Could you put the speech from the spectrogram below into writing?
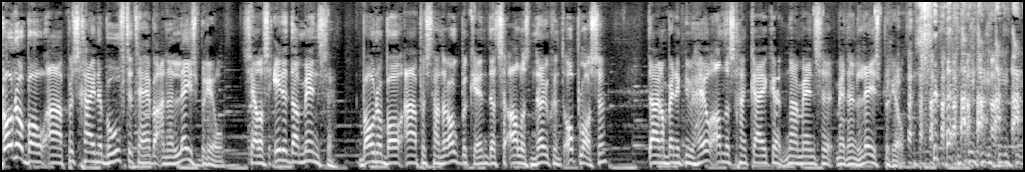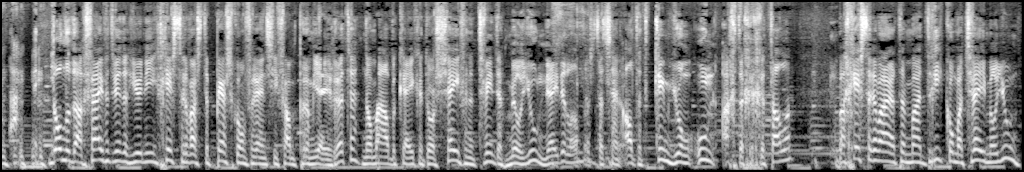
Bonobo-apen schijnen behoefte te hebben aan een leesbril. Zelfs eerder dan mensen. Bonobo-apen staan er ook bekend dat ze alles neukend oplossen. Daarom ben ik nu heel anders gaan kijken naar mensen met een leesbril. Donderdag 25 juni. Gisteren was de persconferentie van premier Rutte. Normaal bekeken door 27 miljoen Nederlanders. Dat zijn altijd Kim Jong-un-achtige getallen. Maar gisteren waren het er maar 3,2 miljoen.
